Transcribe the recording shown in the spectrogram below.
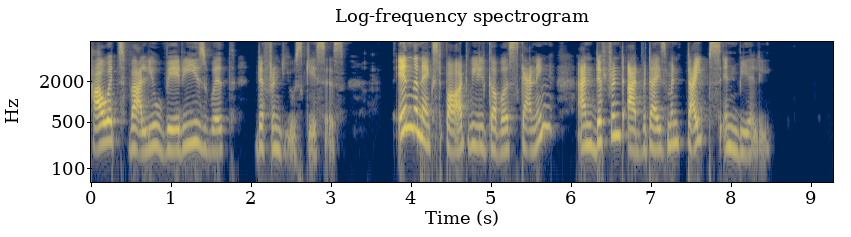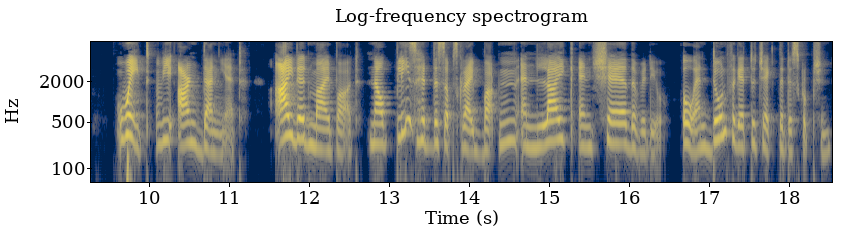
how its value varies with different use cases. In the next part, we'll cover scanning and different advertisement types in BLE. Wait, we aren't done yet. I did my part. Now please hit the subscribe button and like and share the video. Oh, and don't forget to check the description.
